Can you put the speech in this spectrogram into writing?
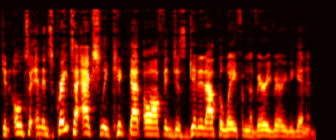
can alter, and it's great to actually kick that off and just get it out the way from the very, very beginning.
